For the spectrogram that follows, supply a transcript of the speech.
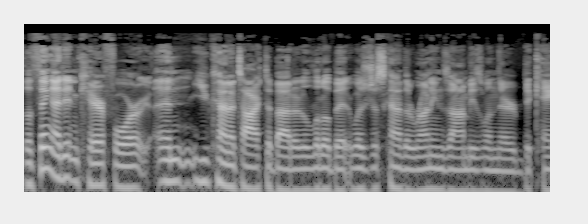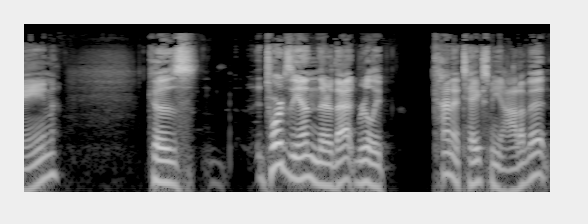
the thing I didn't care for, and you kind of talked about it a little bit, was just kind of the running zombies when they're decaying. Because towards the end there, that really kind of takes me out of it.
